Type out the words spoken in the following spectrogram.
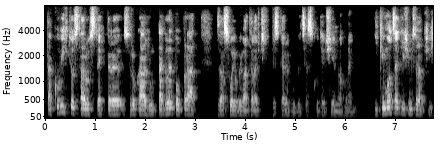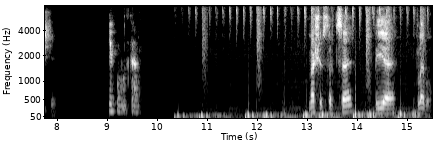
takovýchto starostech, které se dokážou takhle poprat za svoje obyvatele v České republice, skutečně mnoho není. Díky moc a těším se na příště. Děkuji moc krát. Naše srdce bije vlevo.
